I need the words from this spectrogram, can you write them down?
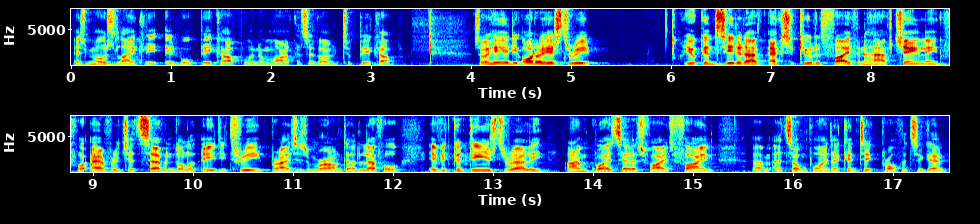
as most likely it will pick up when the markets are going to pick up. So here the order history, you can see that I've executed 5.5 Chainlink for average at $7.83, price is around that level. If it continues to rally, I'm quite satisfied, fine. Um, at some point I can take profits again.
